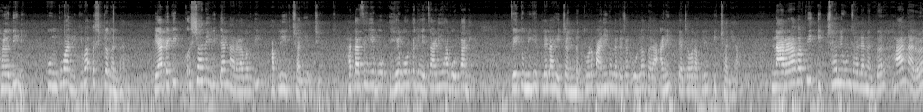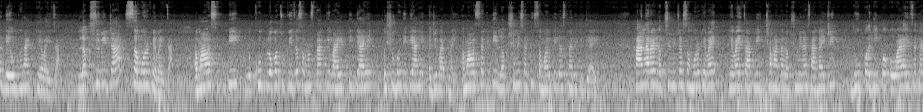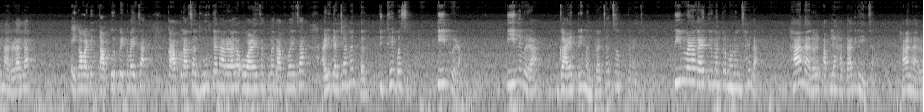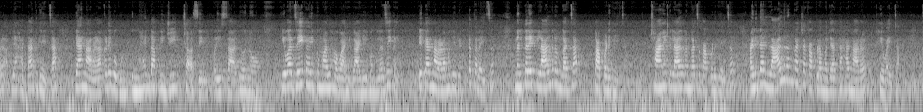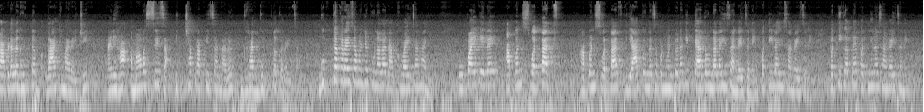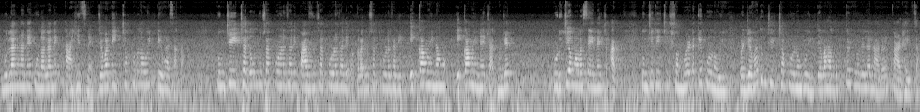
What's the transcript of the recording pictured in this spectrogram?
हळदीने कुंकुवाने किंवा अष्टगंधाने यापैकी कशानेही त्या नारळावरती आपली इच्छा लिहायची. हाताचे हे बो हे बोट घ्यायचं आणि ह्या बोटाने जे तुम्ही घेतलेलं आहे चंदन थोडं पाणी घाला त्याच्यात ओलं करा आणि त्याच्यावर आपली इच्छा लिहा. नारळावरती इच्छा लिहून झाल्यानंतर हा नारळ देवघरात ठेवायचा लक्ष्मीच्या समोर ठेवायचा. अमावस्या तिथी लो खूप लोक चुकीचं समजतात की वाईट तिथी आहे अशुभ तिथी आहे अजिबात नाही. अमावस्या तिथी लक्ष्मीसाठी समर्पित असणारी तिथी आहे. हा नारळ लक्ष्मीच्या समोर ठेवाय ठेवायचा. आपली इच्छा माता लक्ष्मीला सांगायची धूप दीप ओवाळायचा त्या नारळाला. एका वाटीत कापूर पेटवायचा कापुराचा धूर त्या नारळाला ओवाळायचा किंवा दाखवायचा आणि त्याच्यानंतर तिथे बसून तीन वेळा तीन वेळा गायत्री मंत्राचा जप करायचा. तीन वेळा गायत्री मंत्र म्हणून झाला हा नारळ आपल्या हातात घ्यायचा. हा नारळ आपल्या हातात घ्यायचा. त्या नारळाकडे बघून पुन्हा एकदा आपली जी इच्छा असेल पैसा धन किंवा जे काही तुम्हाला हवं आहे गाडी बंगला जे काही ते त्या नारळामध्ये व्यक्त करायचं. नंतर एक लाल रंगाचा कापड घ्यायचा. छान एक लाल रंगाचं कापड घ्यायचं आणि त्या लाल रंगाच्या कापडामध्ये आता हा नारळ ठेवायचा. कापडाला घट्ट गाठ मारायची आणि हा अमावस्येचा इच्छाप्राप्तीचा नारळ घरात गुप्त करायचा. गुप्त करायचा म्हणजे कुणाला दाखवायचा नाही. उपाय केलाय आपण स्वतःच आपण स्वतःच या तोंडाचं आपण म्हणतो ना की त्या तोंडालाही सांगायचं नाही पतीलाही सांगायचं नाही पती करताय पत्नीला सांगायचं नाही मुलांना नाही कुणाला नाही काहीच नाही. जेव्हा ती इच्छा पूर्ण होईल तेव्हा सांगा. तुमची इच्छा दोन दिवसात पूर्ण झाली पाच दिवसात पूर्ण झाली अकरा दिवसात पूर्ण झाली एका महिना हो एका महिन्याच्या आत म्हणजे पुढची अमावस्या येण्याच्या आत तुमची ती इच्छा शंभर टक्के पूर्ण होईल. पण जेव्हा तुमची इच्छा पूर्ण होईल तेव्हा हा गुप्त ठेवलेला नारळ काढायचा.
